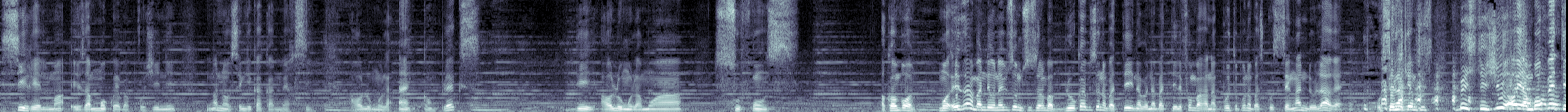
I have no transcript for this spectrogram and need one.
si réellement eza moko ya baprojet ne ngai na osengi kaka merci mm. aolongola un complexe mm. d aolongola mwa souffrance ocomprendre mm. mo eza na bandeko na biso mosusu wana babloka biso na batei na batelefone baka na poto mpona kosenga dollar osengaki ye mosusu bish tijur oyo ya mbo mpe te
